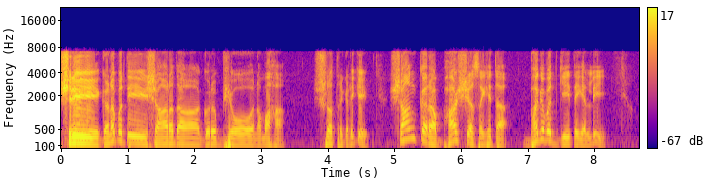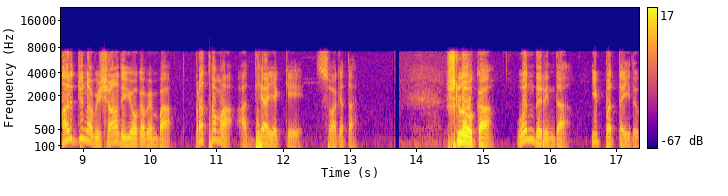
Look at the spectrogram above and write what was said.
ಶ್ರೀ ಗಣಪತಿ ಶಾರದಾ ಗುರುಭ್ಯೋ ನಮಃ. ಶ್ರೋತೃಗಳಿಗೆ ಶಾಂಕರ ಭಾಷ್ಯ ಸಹಿತ ಭಗವದ್ಗೀತೆಯಲ್ಲಿ ಅರ್ಜುನ ವಿಷಾದ ಯೋಗವೆಂಬ ಪ್ರಥಮ ಅಧ್ಯಾಯಕ್ಕೆ ಸ್ವಾಗತ. ಶ್ಲೋಕ ಒಂದರಿಂದ ಇಪ್ಪತ್ತೈದು.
